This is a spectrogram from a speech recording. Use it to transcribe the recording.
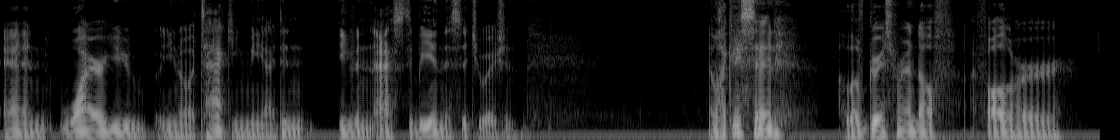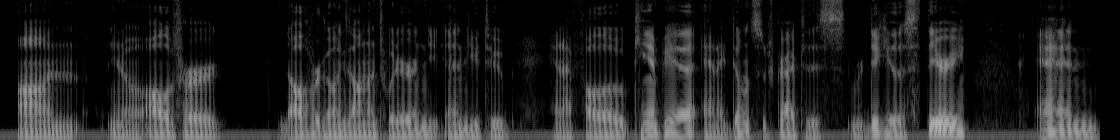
And why are you you know attacking me? I didn't even ask to be in this situation. And like I said, I love Grace Randolph. I follow her on, you know, all of her all of her goings on on Twitter and and YouTube. And I follow Campea and I don't subscribe to this ridiculous theory. And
